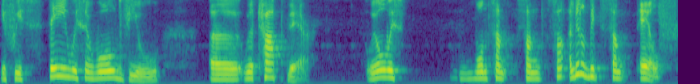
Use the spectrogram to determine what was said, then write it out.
if we stay with a worldview, uh, we're trapped there. We always want some, some, some a little bit some else.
